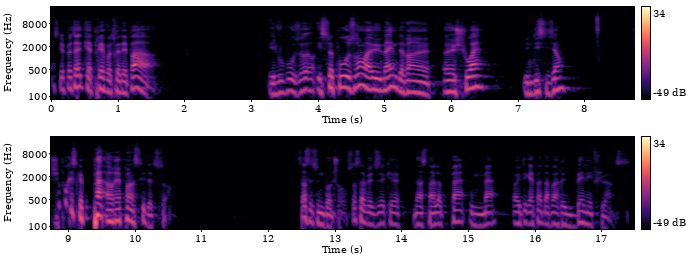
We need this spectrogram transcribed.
Parce que peut-être qu'après votre départ, ils, vous ils se poseront à eux-mêmes devant un, choix, une décision. Je ne sais pas ce que Pa aurait pensé de ça. Ça, c'est une bonne chose. Ça, ça veut dire que dans ce temps-là, Pa ou Ma a été capable d'avoir une belle influence.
